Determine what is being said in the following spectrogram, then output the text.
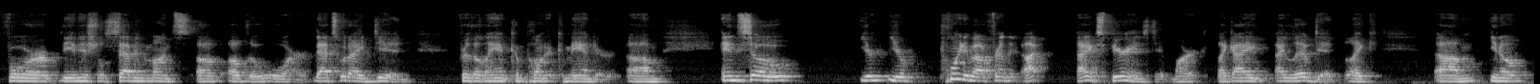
for the initial seven months of, of the war. That's what I did for the land component commander. Um, and so your your point about friendly, I, I experienced it, Mark. Like I I lived it. Like um, you know,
